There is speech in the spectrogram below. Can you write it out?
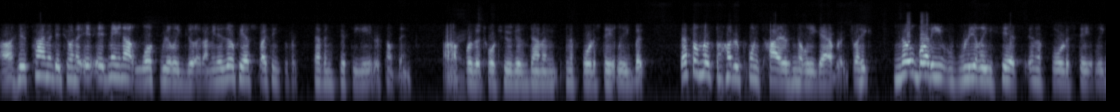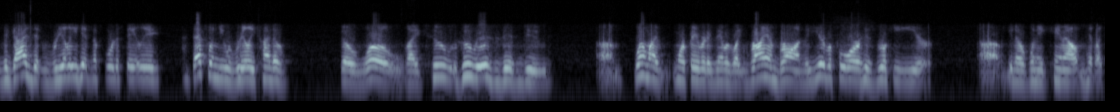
uh, his time in Daytona, it, it may not look really good. I mean, his OPS I think was like 758 or something uh, right. for the Tortugas down in, in the Florida State League, but that's almost 100 points higher than the league average. Like nobody really hits in the Florida State League. The guys that really hit in the Florida State League, that's when you really kind of go, whoa, like who who is this dude? Um, one of my more favorite examples, like Ryan Braun, the year before his rookie year, uh, you know, when he came out and hit like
